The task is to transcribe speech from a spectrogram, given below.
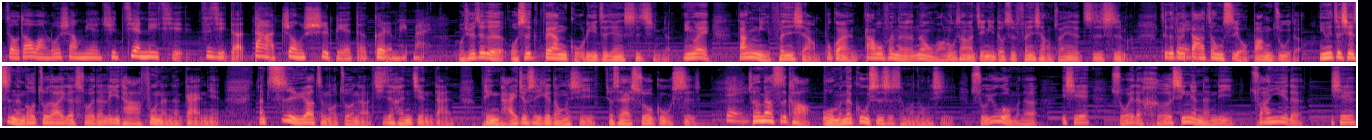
走到网络上面去建立起自己的大众识别的个人品牌？我觉得这个我是非常鼓励这件事情的，因为当你分享，不管大部分的那种网络上的建议都是分享专业的知识嘛，这个对大众是有帮助的，因为这些是能够做到一个所谓的利他赋能的概念。那至于要怎么做呢？其实很简单，品牌就是一个东西，就是在说故事。对，所以我们要思考我们的故事是什么东西，属于我们的一些所谓的核心的能力、专业的一些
